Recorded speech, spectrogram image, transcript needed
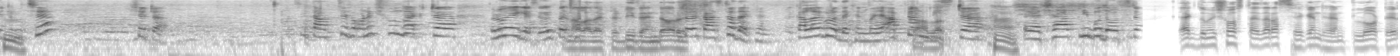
এটা হচ্ছে সেটা। তার চেয়ে অনেক সুন্দর একটা রয়ে গেছে। ওই আলাদা একটা ডিজাইন দেওয়া রয়েছে। কাজটা দেখেন কালারগুলো দেখেন ভাই আপনার বিশটা হ্যাঁ। সাত নিব দশটা। একদমই সস্তায় যারা সেকেন্ড হ্যান্ড লটের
